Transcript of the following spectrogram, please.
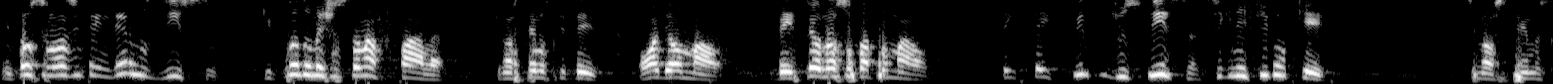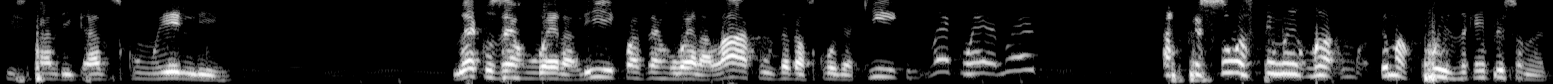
Então, se nós entendermos isso, que quando o Meshama fala que nós temos que ter ódio ao mal, vencer o nosso próprio mal, tem que ter espírito de justiça, significa o quê? Que nós temos que estar ligados com Ele, não é com o Zé Ruela ali, com a Zé Ruela lá, com o Zé das Couve aqui. Não é com ele, não é. As pessoas têm uma, uma, têm uma coisa que é impressionante.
